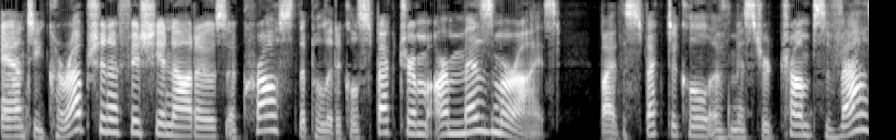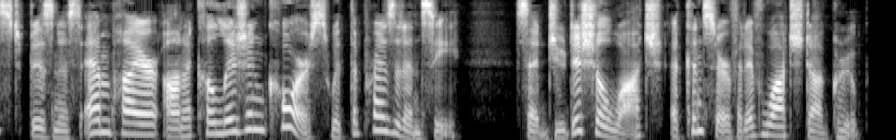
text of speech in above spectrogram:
Anti corruption aficionados across the political spectrum are mesmerized by the spectacle of Mr. Trump's vast business empire on a collision course with the presidency, said Judicial Watch, a conservative watchdog group.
